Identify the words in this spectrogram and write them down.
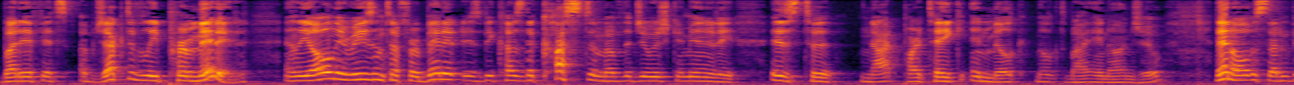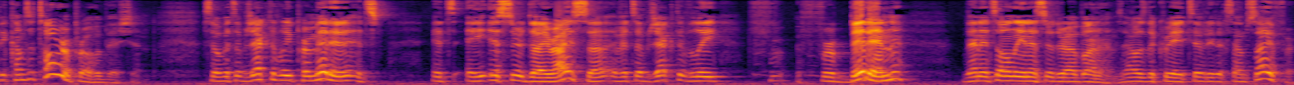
But if it's objectively permitted, and the only reason to forbid it is because the custom of the Jewish community is to not partake in milk milked by a non-Jew, then all of a sudden it becomes a Torah prohibition. So if it's objectively permitted, it's it's a isur d'Oraisa. If it's objectively f- forbidden, then it's only an Isser Rabbanan. That was the creativity of Chasam Sofer.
